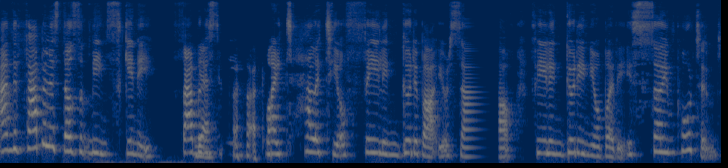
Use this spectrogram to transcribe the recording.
And the fabulous doesn't mean skinny fabulous means vitality or feeling good about yourself, feeling good in your body is so important.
